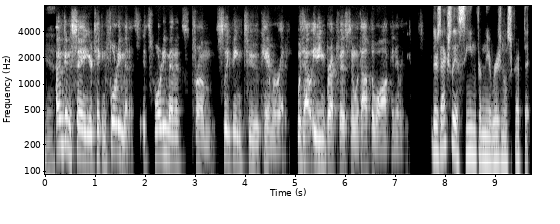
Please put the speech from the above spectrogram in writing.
Yeah. I'm going to say you're taking 40 minutes. It's 40 minutes from sleeping to camera ready, without eating breakfast and without the walk and everything. Else. There's actually a scene from the original script that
